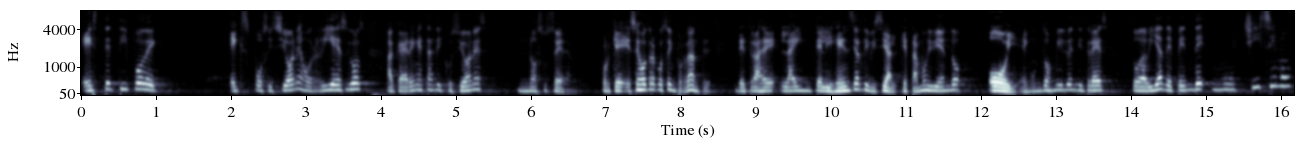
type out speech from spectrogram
este tipo de exposiciones o riesgos a caer en estas discusiones no sucedan. Porque esa es otra cosa importante. Detrás de la inteligencia artificial que estamos viviendo hoy, en un 2023, todavía depende muchísimo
